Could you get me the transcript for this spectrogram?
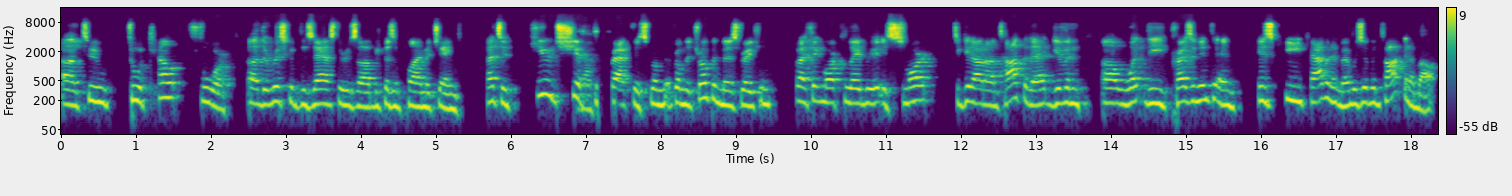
uh, to, to account for uh, the risk of disasters uh, because of climate change. That's a huge shift yeah. practice from, from the Trump administration. But I think Mark Calabria is smart to get out on top of that, given uh, what the president and his key cabinet members have been talking about.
